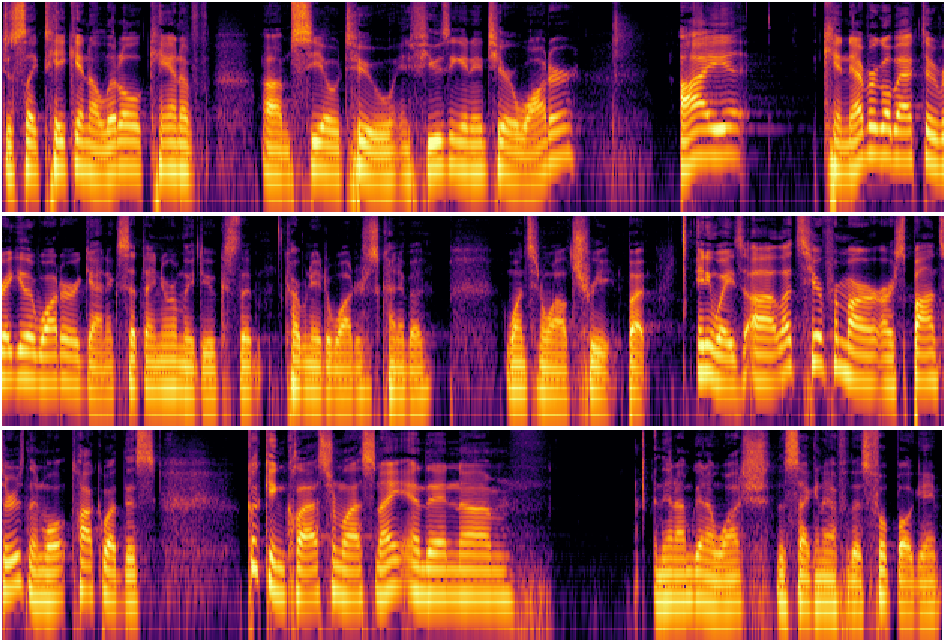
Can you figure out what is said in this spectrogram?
Just like taking a little can of um, CO2, infusing it into your water. I can never go back to regular water again, except I normally do because the carbonated water is just kind of a once in a while treat. But, anyways, uh, let's hear from our, our sponsors. Then we'll talk about this cooking class from last night, and then um, and then I'm gonna watch the second half of this football game.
